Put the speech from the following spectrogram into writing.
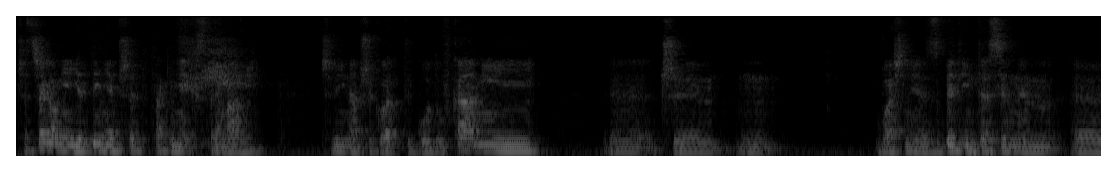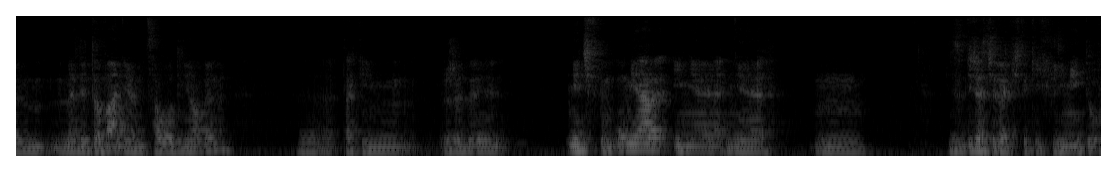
przestrzegał mnie jedynie przed takimi ekstremami, czyli na przykład głodówkami, y, czy mm, właśnie zbyt intensywnym y, medytowaniem całodniowym, y, takim, żeby mieć w tym umiar i nie, nie, mm, nie zbliżać się do jakichś takich limitów,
